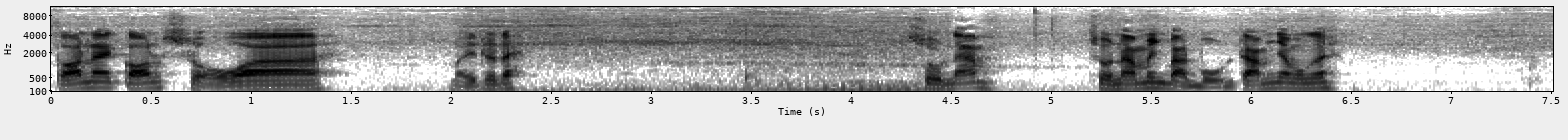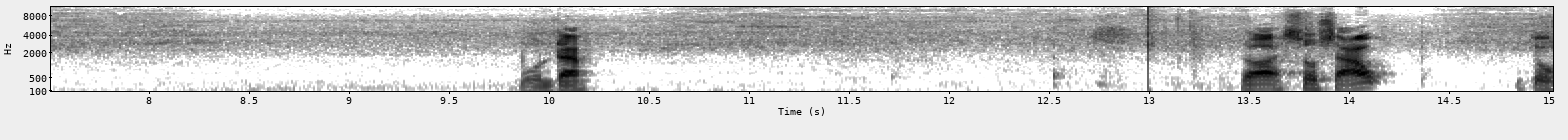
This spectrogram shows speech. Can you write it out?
Con này con số uh, mấy rồi đây? Số 5 số 5 mình bán 400 nha mọi người. 400 rồi số 6 Trời,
